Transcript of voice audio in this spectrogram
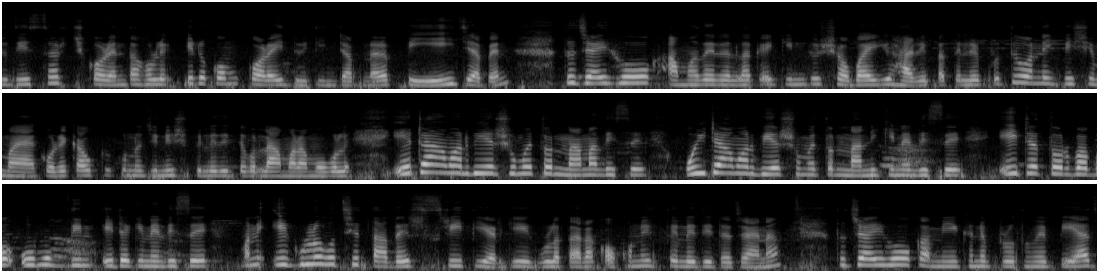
যদি সার্চ করেন তাহলে এরকম কড়াই দুই তিনটা আপনারা পেয়েই যাবেন। তো যাই হোক, আমাদের এলাকায় কিন্তু সবাই হাঁড়ি পাতিলের প্রতি অনেক বেশি মায়া করে। কাউকে কোনো জিনিস ফেলে দিতে বলে আমার আম্মু বলে, এটা আমার বিয়ের সময় তোর নানা দিছে, ওইটা আমার বিয়ের সময় তোর নানি কিনে দিছে, এইটা তোর বাবা অমুক দিন এটা কিনে দিছে। মানে এগুলো হচ্ছে তাদের স্মৃতি আর কি, এগুলো তারা কখনোই ফেলে দিতে চায় না। তো যাই হোক, আমি এখানে প্রথমে পেঁয়াজ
